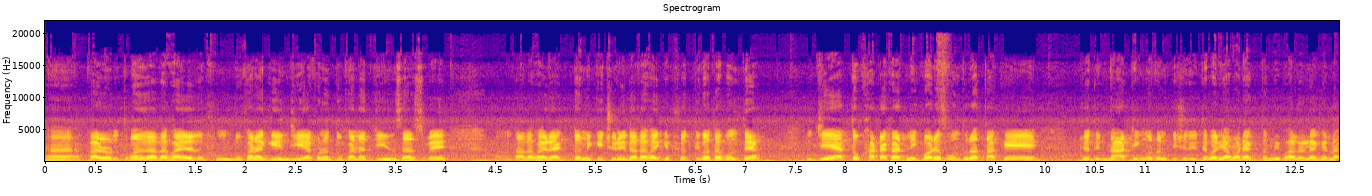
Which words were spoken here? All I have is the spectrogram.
হ্যাঁ কারণ তোমাদের দাদা ভাইয়ের দুখানা গেঞ্জি এখনও দুখানা জিন্স আসবে। দাদা ভাইয়ের একদমই কিছু নেই। দাদা ভাইকে সত্যি কথা বলতে, যে এত খাটাখাটনি করে বন্ধুরা, তাকে যদি না ঠিক মতন কিছু দিতে পারি, আমার একদমই ভালো লাগে না।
